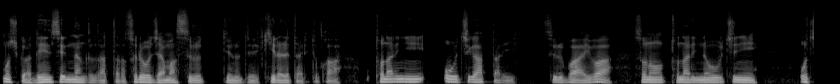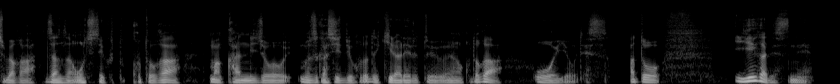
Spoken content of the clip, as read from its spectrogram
もしくは電線なんかがあったらそれを邪魔するっていうので切られたりとか隣にお家があったりする場合はその隣のお家に落ち葉がざんざん落ちていくことが、まあ、管理上難しいということで切られるというようなことが多いようです。あと家がですね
